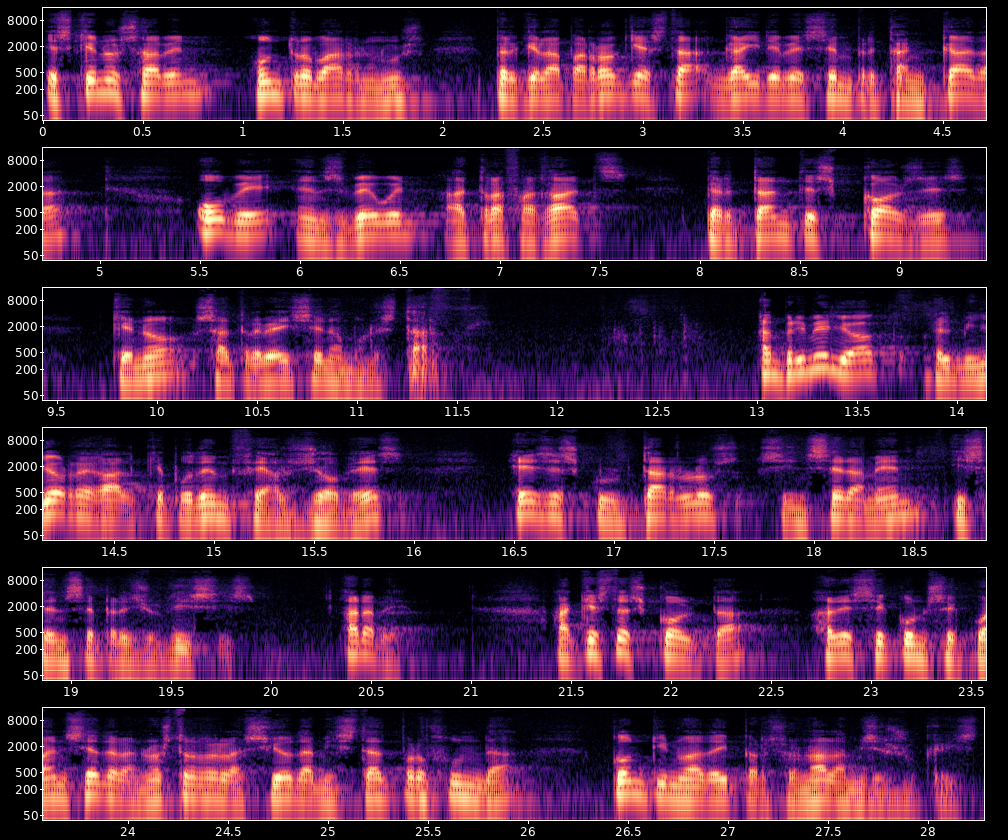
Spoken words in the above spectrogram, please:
és que no saben on trobar-nos perquè la parròquia està gairebé sempre tancada o bé ens veuen atrafegats per tantes coses que no s'atreveixen a molestar-nos. En primer lloc, el millor regal que podem fer als joves és escoltar-los sincerament i sense prejudicis. Ara bé, aquesta escolta ha de ser conseqüència de la nostra relació d'amistat profunda, continuada i personal amb Jesucrist.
